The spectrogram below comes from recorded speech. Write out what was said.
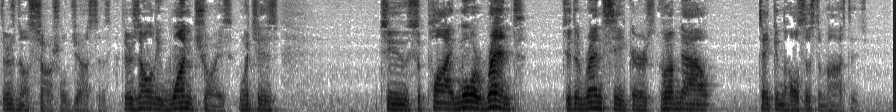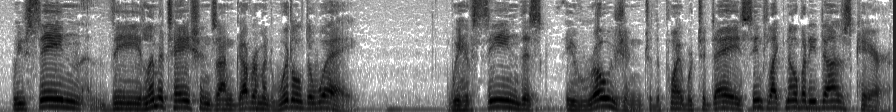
There's no social justice. There's only one choice, which is to supply more rent to the rent seekers who have now taken the whole system hostage. We've seen the limitations on government whittled away. We have seen this erosion to the point where today it seems like nobody does care.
